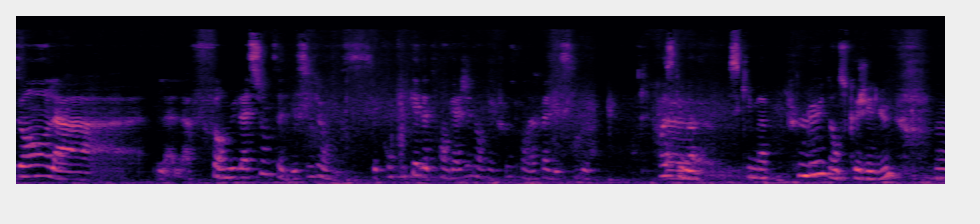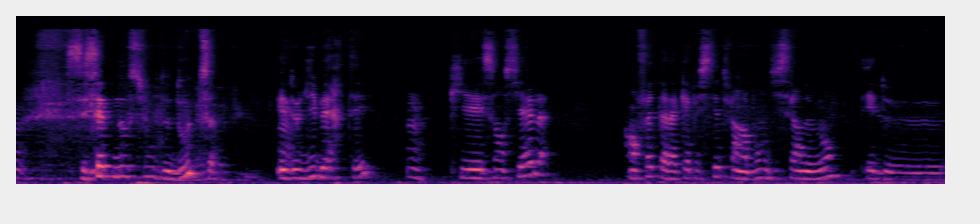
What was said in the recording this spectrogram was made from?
dans la, la formulation de cette décision. C'est compliqué d'être engagé dans quelque chose qu'on n'a pas décidé. Moi, ce qui Euh, m'a- ce qui m'a plu dans ce que j'ai lu, Mm. c'est cette notion de doute et de liberté Mm. qui est essentielle en fait à la capacité de faire un bon discernement et de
